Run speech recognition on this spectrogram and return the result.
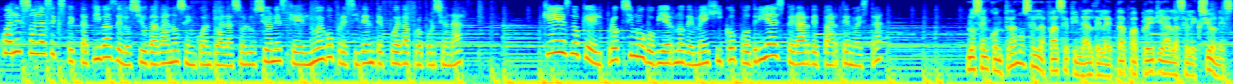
¿Cuáles son las expectativas de los ciudadanos en cuanto a las soluciones que el nuevo presidente pueda proporcionar? ¿Qué es lo que el próximo gobierno de México podría esperar de parte nuestra? Nos encontramos en la fase final de la etapa previa a las elecciones,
